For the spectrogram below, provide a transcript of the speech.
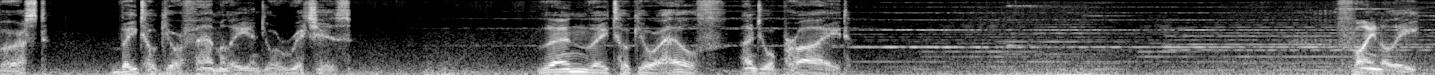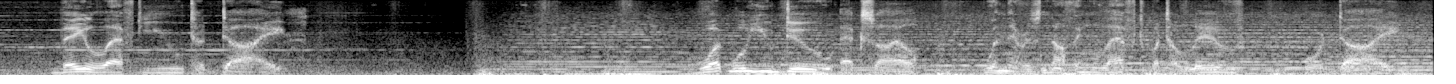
first. They took your family and your riches. Then they took your health and your pride. Finally, they left you to die. What will you do, exile, when there is nothing left but to live or die?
